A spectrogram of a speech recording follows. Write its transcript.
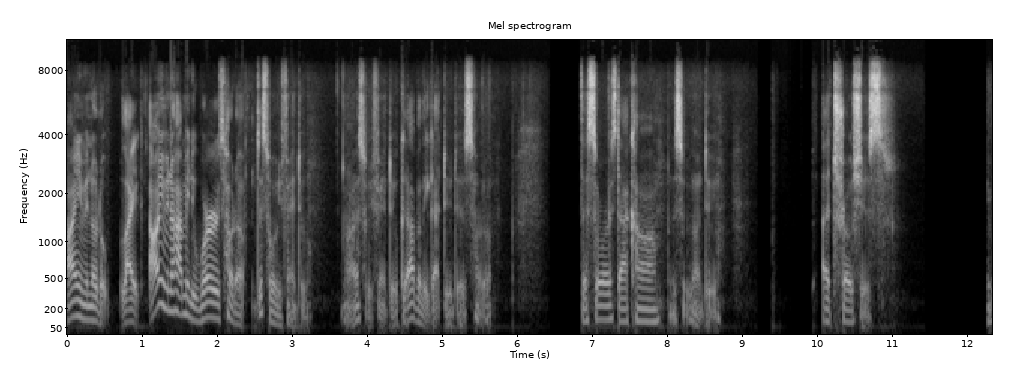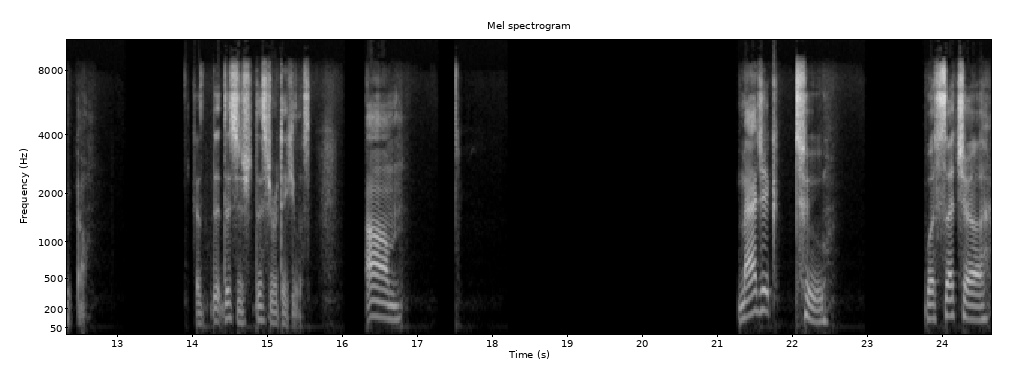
I don't even know the like I don't even know how many words. Hold up. This is what we finna do. No, this is what we finna do. Cause I really got to do this. Hold up. Thesaurus.com. This is what we're gonna do. Atrocious. Here we go. Cause th- this is this is ridiculous. Um Magic 2 was such a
